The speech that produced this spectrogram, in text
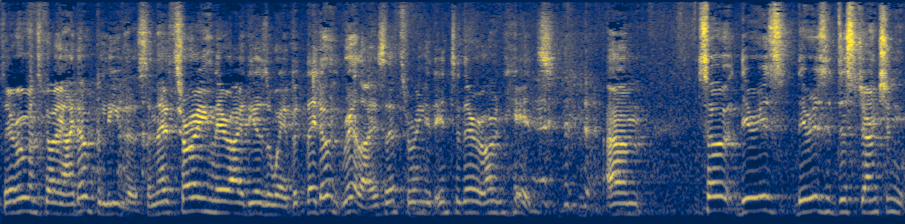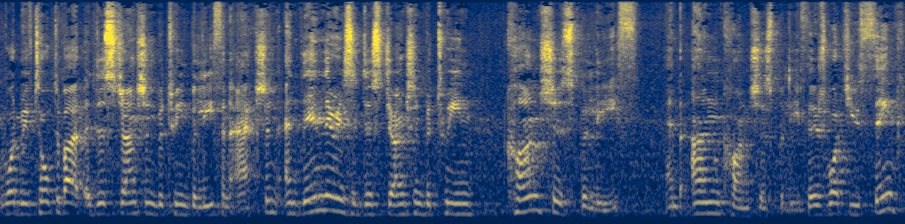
So everyone's going, I don't believe this. And they're throwing their ideas away, but they don't realize they're throwing it into their own heads. Um, so there is, there is a disjunction, what we've talked about, a disjunction between belief and action. And then there is a disjunction between conscious belief and unconscious belief. There's what you think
